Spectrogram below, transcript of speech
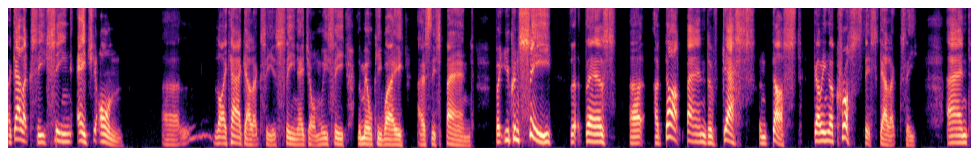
a galaxy seen edge on uh, like our galaxy is seen edge on. We see the Milky Way as this band, but you can see that there's uh, a dark band of gas and dust going across this galaxy. And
